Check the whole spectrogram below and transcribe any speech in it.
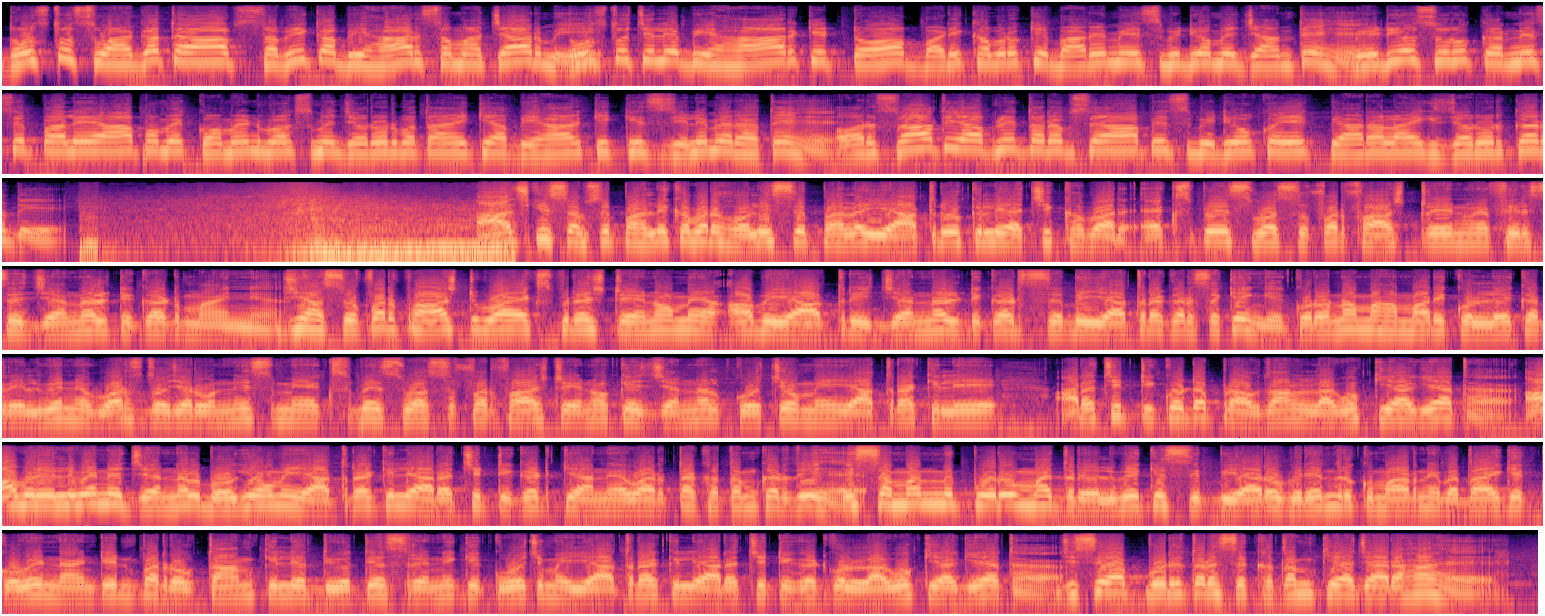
दोस्तों, स्वागत है आप सभी का बिहार समाचार में। दोस्तों, चलिए बिहार के टॉप बड़ी खबरों के बारे में इस वीडियो में जानते हैं। वीडियो शुरू करने से पहले आप हमें कमेंट बॉक्स में ज़रूर बताएँ कि आप बिहार के किस ज़िले में रहते हैं। और साथ ही अपनी तरफ़ से आप इस वीडियो को एक प्यारा लाइक ज़रूर कर दे। आज की सबसे पहली खबर, होली से पहले यात्रियों के लिए अच्छी खबर। एक्सप्रेस व सुपर फास्ट ट्रेन में फिर से जनरल टिकट मान्य। जी हाँ सुपर फास्ट व एक्सप्रेस ट्रेनों में अब यात्री जनरल टिकट से भी यात्रा कर सकेंगे। कोरोना महामारी को लेकर रेलवे ने वर्ष 2019 में एक्सप्रेस व सुपर फास्ट ट्रेनों के जनरल कोचों में यात्रा के लिए आरक्षित टिकट प्रावधान लागू किया गया था। अब रेलवे ने जनरल बोगियों में यात्रा के लिए आरक्षित टिकट की अनिवार्यता खत्म कर दी है। इस संबंध में पूर्व मध्य रेलवे के सीपीआरओ वीरेंद्र कुमार ने बताया कि कोविड 19 पर रोकथाम के लिए द्वितीय श्रेणी के कोच में यात्रा के लिए आरक्षित टिकट को लागू किया गया था, जिसे अब पूरी तरह से खत्म किया जा रहा है।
